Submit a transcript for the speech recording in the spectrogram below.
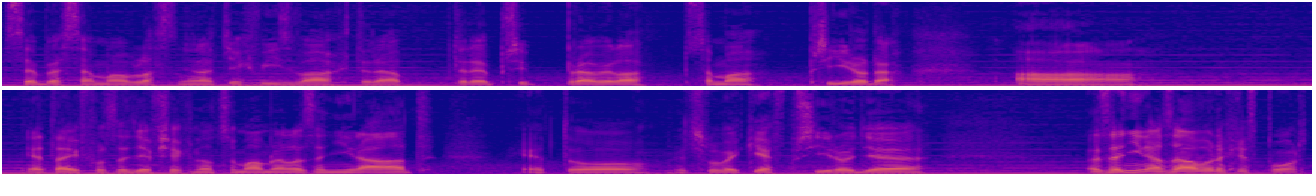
sebe sama vlastně na těch výzvách, která, které připravila sama příroda. A je tady v podstatě všechno, co mám na lezení rád. Je to, že člověk je v přírodě. Lezení na závodech je sport.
